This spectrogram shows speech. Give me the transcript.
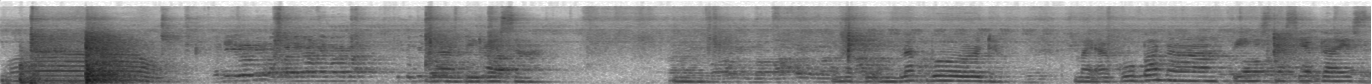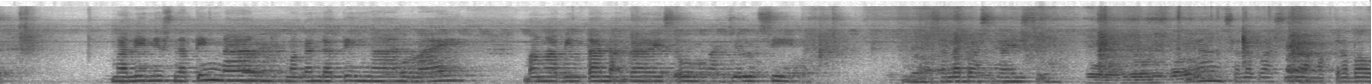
Wow. Yan, dito sa mm, ano po ang blackboard. May akuba na. Finish na siya guys. Malinis na tingnan. Maganda tingnan. May mga bintana guys. O mga jealousy. Mm, sa labas guys. O. Yan, sa labas sila. Magtrabaho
